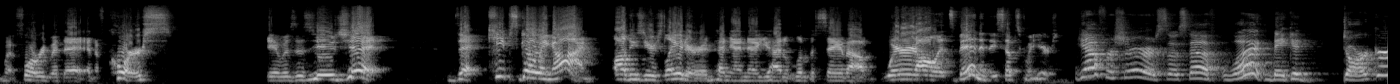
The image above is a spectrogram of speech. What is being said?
went forward with it. And of course, it was this huge hit that keeps going on all these years later. And Penny, I know you had a little bit to say about where it all it's been in these subsequent years. Yeah, for sure. So, Steph, what? Make it darker?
